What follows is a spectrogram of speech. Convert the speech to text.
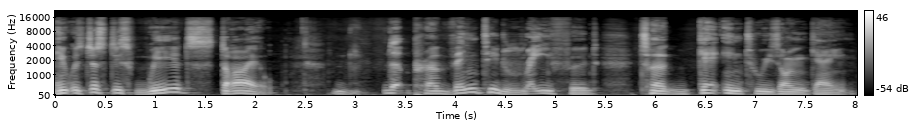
it was just this weird style that prevented Rayford to get into his own game.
